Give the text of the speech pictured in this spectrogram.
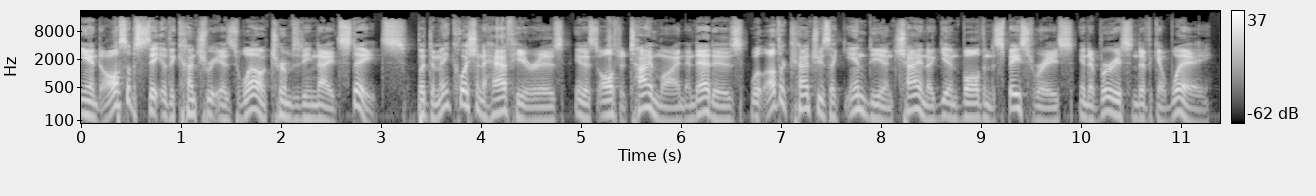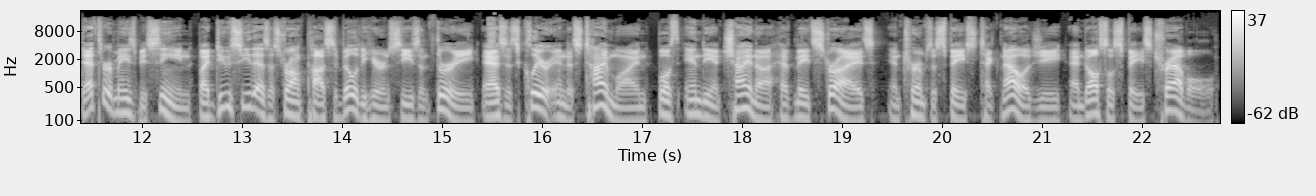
and also the state of the country as well in terms of the United States. But the main question I have here is, in this altered timeline, and that is, will other countries like India and China get involved in the space race in a very significant way? That remains to be seen, but I do see that as a strong possibility here in Season 3, as it's clear in this timeline, both India and China have made strides in terms of space technology and also space travel.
